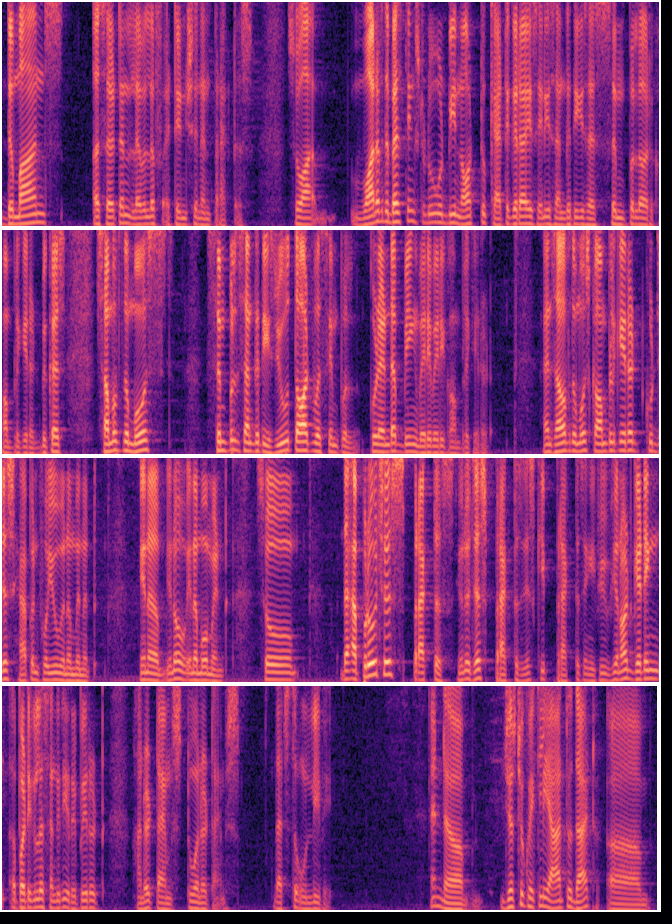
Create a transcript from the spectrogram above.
demands a certain level of attention and practice. So uh, one of the best things to do would be not to categorize any sangatis as simple or complicated because some of the most simple sangatis you thought were simple could end up being very very complicated. And some of the most complicated could just happen for you in a minute in a you know in a moment. So the approach is practice you know just practice just keep practicing. If, you, if you're not getting a particular sangati repeat it 100 times 200 times. That's the only way. And uh, just to quickly add to that, um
